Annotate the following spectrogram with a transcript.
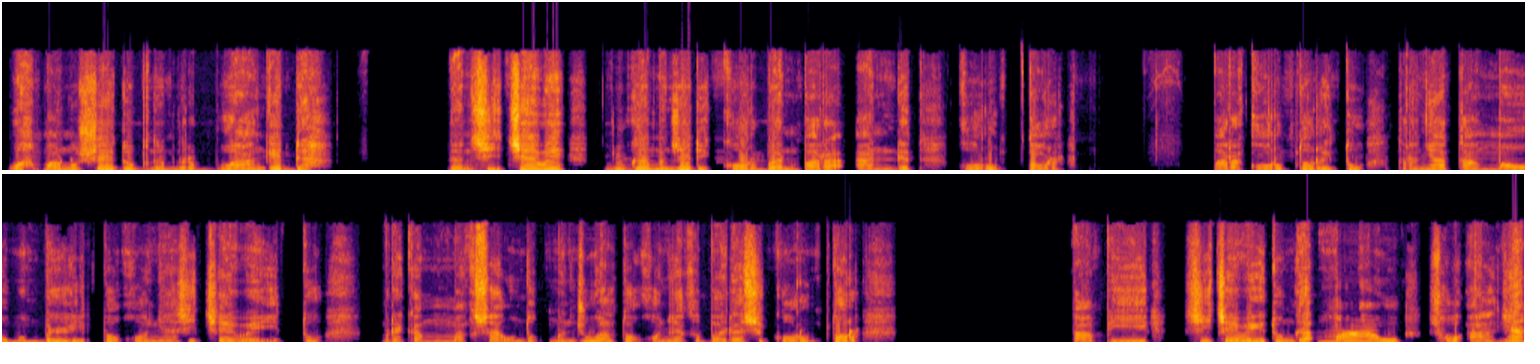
Wah, manusia itu benar-benar bangke dah. Dan si cewek juga menjadi korban para undead koruptor. Para koruptor itu ternyata mau membeli tokonya si cewek itu. Mereka memaksa untuk menjual tokonya kepada si koruptor tapi si cewek itu nggak mau, soalnya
